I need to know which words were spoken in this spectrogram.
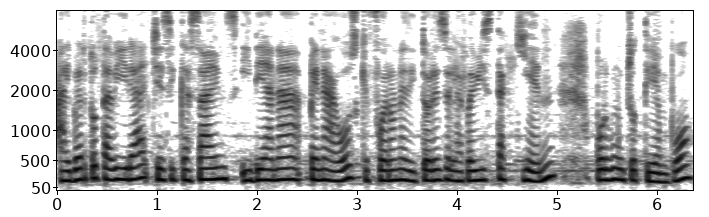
Alberto Tavira, Jessica Sainz y Diana Penagos, que fueron editores de la revista Quién por mucho tiempo.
